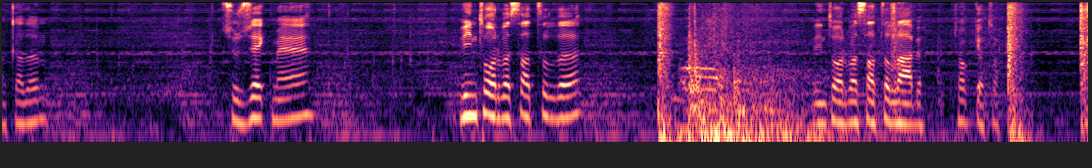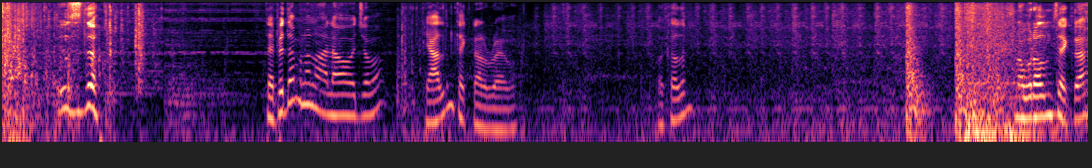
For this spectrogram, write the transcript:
Bakalım. Sürecek mi? Win torbası atıldı. Win torbası atıldı abi. Çok kötü. Üzdü. Tepede mi lan hala o acaba? Geldim tekrar buraya bu. Bakalım. Şuna vuralım tekrar.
